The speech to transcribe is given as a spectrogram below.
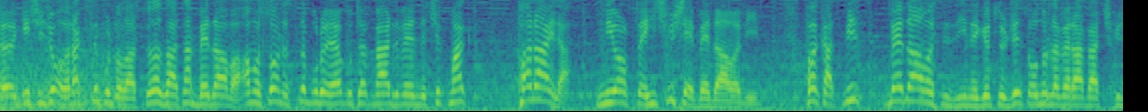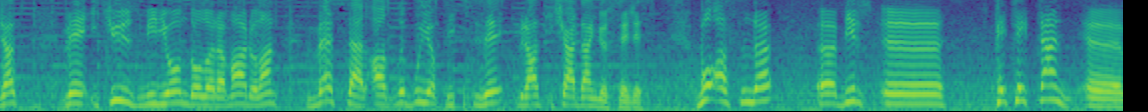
e, geçici olarak 0 dolar tutuyorlar zaten bedava. Ama sonrasında buraya bu merdiveninde çıkmak parayla. New York'ta hiçbir şey bedava değil. Fakat biz bedava sizi yine götüreceğiz. Onur'la beraber çıkacağız. Ve 200 milyon dolara mal olan Vessel adlı bu yapıyı size biraz içeriden göstereceğiz. Bu aslında e, bir e, petekten e,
